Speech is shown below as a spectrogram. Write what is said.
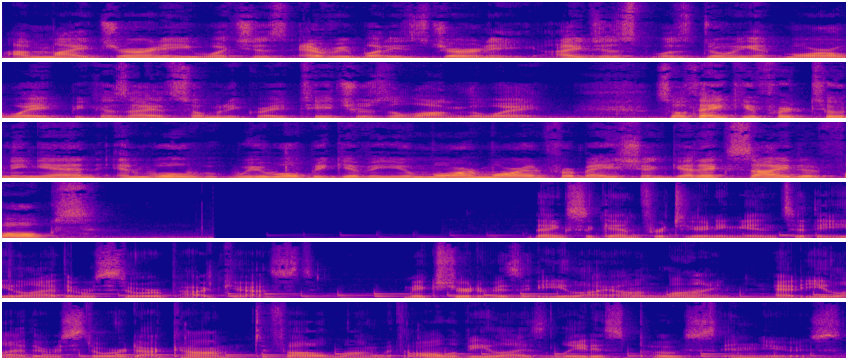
on my journey, which is everybody's journey. I just was doing it more awake because I had so many great teachers along the way. So thank you for tuning in, and we'll, we will be giving you more and more information. Get excited, folks. Thanks again for tuning in to the Eli the Restorer podcast. Make sure to visit Eli online at elitherestorer.com to follow along with all of Eli's latest posts and news.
